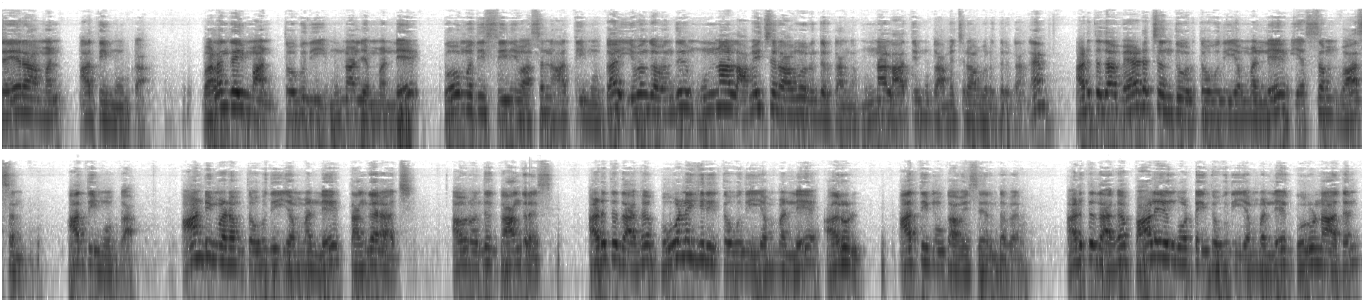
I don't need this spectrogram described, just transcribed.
ஜெயராமன் அதிமுக. வலங்கைமான் தொகுதி முன்னாள் எம்எல்ஏ கோமதி சீனிவாசன் அதிமுக. இவங்க வந்து முன்னாள் அமைச்சராகவும் இருந்திருக்காங்க. முன்னாள் அதிமுக அமைச்சராகவும் இருந்திருக்காங்க. அடுத்ததா வேடச்சந்தூர் தொகுதி MLA S M Vasan. AIADMK. Andimadam தொகுதி எம்எல்ஏ தங்கராஜ். அவர் வந்து காங்கிரஸ். அடுத்ததாக புவனகிரி தொகுதி எம்எல்ஏ அருள் அதிமுகவை சேர்ந்தவர். அடுத்ததாக பாளையங்கோட்டை தொகுதி எம்எல்ஏ குருநாதன்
